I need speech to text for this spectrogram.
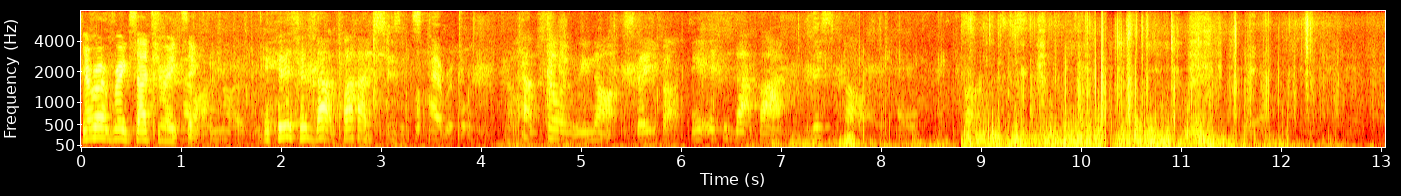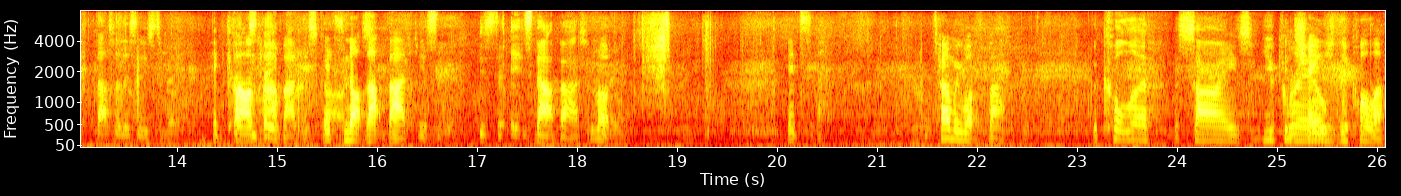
You're over exaggerating. I'm. It isn't that bad. This is terrible. Absolutely not. Stay back. It isn't that bad. This car. That's what this needs to be. It can't That's be. how bad this car It's not that bad. It's, it's, it's that bad. Look, It's. Tell me what's bad. the colour, the size, You the can grille. change the colour.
